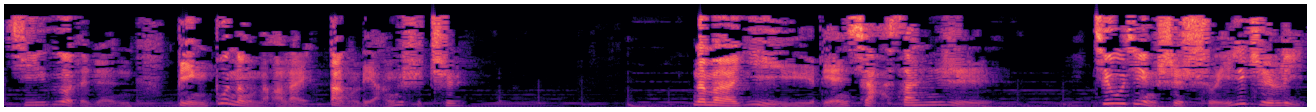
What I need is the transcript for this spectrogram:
饥饿的人并不能拿来当粮食吃。那么一雨连下三日，究竟是谁之力？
